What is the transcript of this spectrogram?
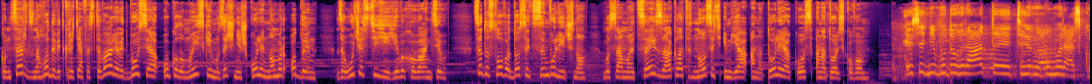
Концерт з нагоди відкриття фестивалю відбувся у Коломийській музичній школі номер 1 за участі її вихованців. Це до слова досить символічно, бо саме цей заклад носить ім'я Анатолія Кос Анатольського. Я сьогодні буду грати твір гумореску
